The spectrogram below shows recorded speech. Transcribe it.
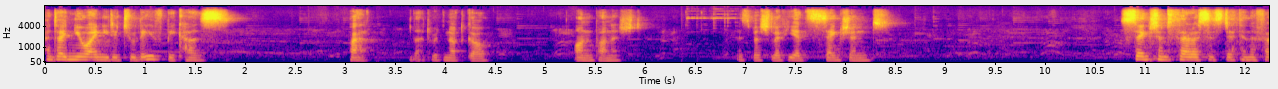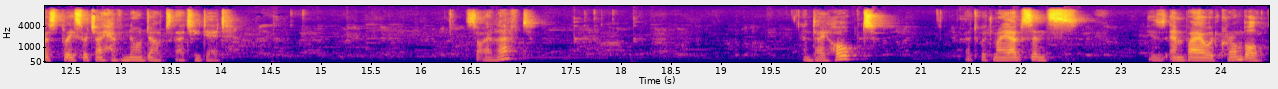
And I knew I needed to leave because, well, that would not go unpunished. Especially if he had sanctioned sanctioned Theris's death in the first place, which I have no doubt that he did. So I left. And I hoped that with my absence, his empire would crumble.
